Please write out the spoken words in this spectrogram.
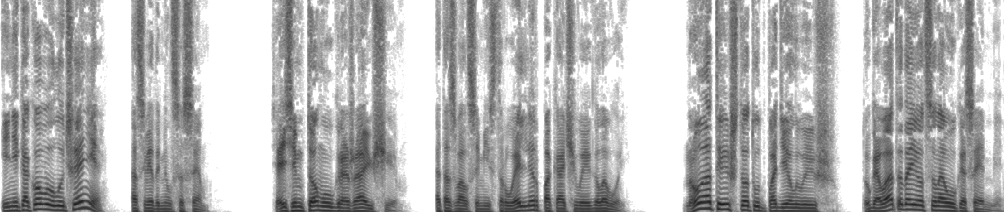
«И никакого улучшения?» — осведомился Сэм. «Все симптомы угрожающие», — отозвался мистер Уэллер, покачивая головой. «Ну а ты что тут поделываешь? Туговато дается наука Сэмми».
